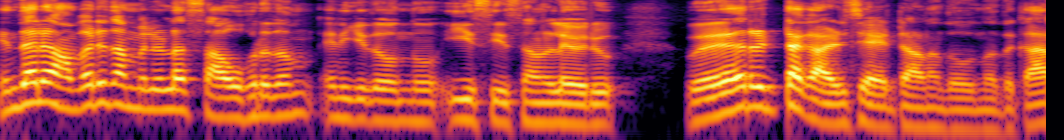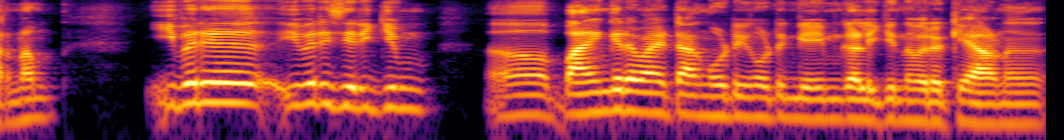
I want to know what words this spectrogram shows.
എന്തായാലും അവർ തമ്മിലുള്ള സൗഹൃദം എനിക്ക് തോന്നുന്നു ഈ സീസണിലെ ഒരു വേറിട്ട കാഴ്ചയായിട്ടാണ് തോന്നുന്നത്. കാരണം ഇവർ ഇവർ ശരിക്കും ഭയങ്കരമായിട്ട് അങ്ങോട്ടും ഇങ്ങോട്ടും ഗെയിം കളിക്കുന്നവരൊക്കെയാണ്.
